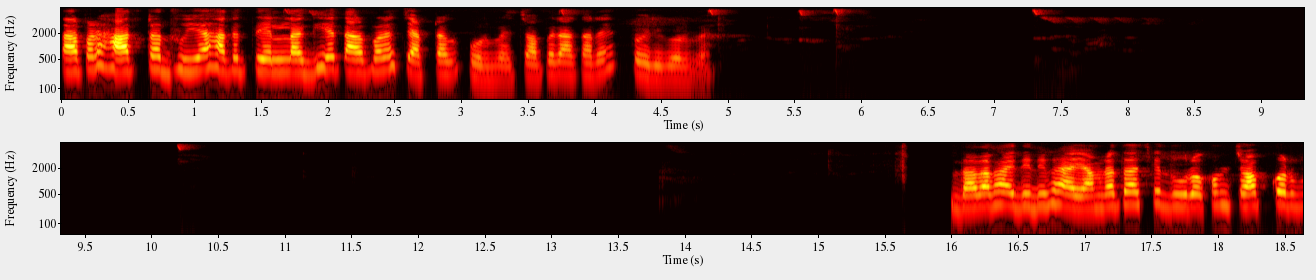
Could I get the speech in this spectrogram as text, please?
তারপরে হাতটা ধুয়ে হাতে তেল লাগিয়ে তারপরে চ্যাপটা করবে, চপের আকারে তৈরি করবে। দাদা ভাই, দিদি ভাই, আমরা তো আজকে দু রকম চপ করব।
